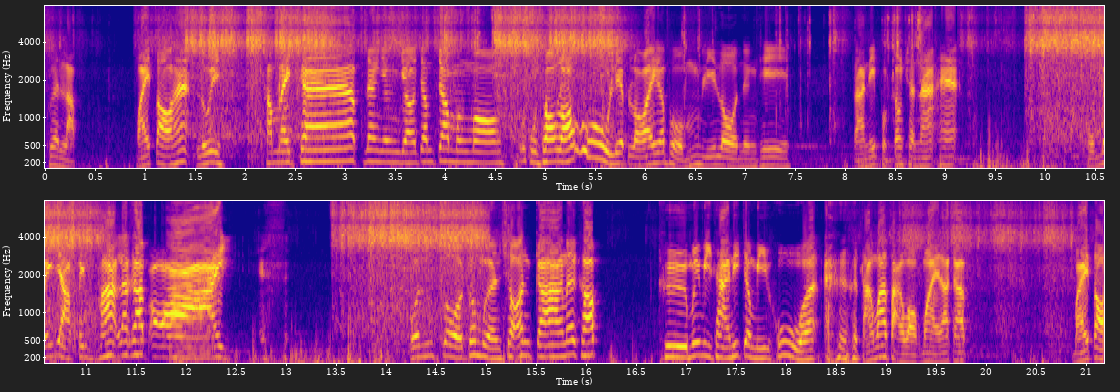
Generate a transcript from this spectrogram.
เพื่อนหลับ ไปต่อฮะ ลุย ทำไรครับนั่งยองๆจ้ำๆมองๆพวกคุณทองร้องอู้เรียบร้อยครับผมรีโหลดหนึ่งที่ตอนนี้ผมต้องชนะฮะผมไม่อยากเป็นพระแล้วครับออยคนโสดก็เหมือนช้อนกลางนะครับ คือไม่มีทางที่จะมีคู่ฮะทางบ้านฝากบอกใหม่แล้วครับไปต่อ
